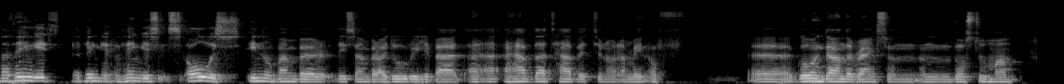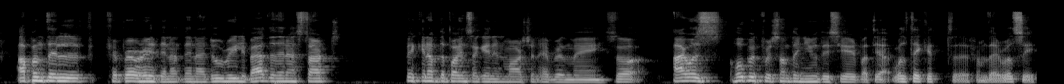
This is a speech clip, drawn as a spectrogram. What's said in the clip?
The thing is, the thing, the thing is, it's always in November, December. I do really bad. I, I have that habit, you know what I mean, of uh, going down the ranks on, on those two months up until February. Then, I, then I do really bad, and then I start picking up the points again in March and April, May. So I was hoping for something new this year, but yeah, we'll take it uh, from there. We'll see.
